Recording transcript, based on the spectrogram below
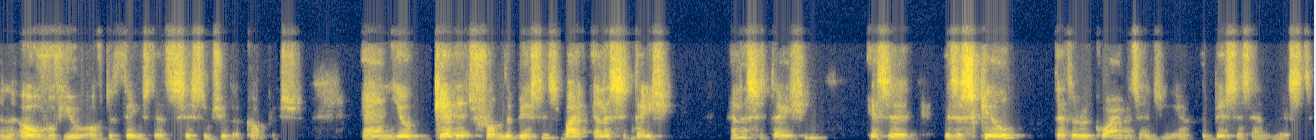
an overview of the things that system should accomplish and you get it from the business by elicitation. Elicitation is a, is a skill that a requirements engineer, a business analyst,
